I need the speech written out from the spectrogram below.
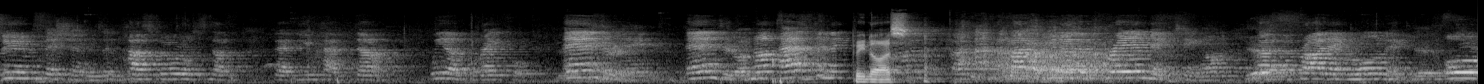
Zoom sessions and pastoral stuff that you have done. We are grateful. Andrew, Andrew, I'm not as connected. Be nice. But, but you know, the prayer meeting on uh, a Friday morning, all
